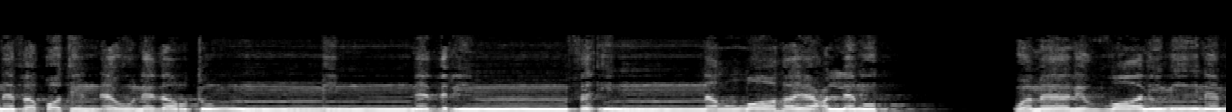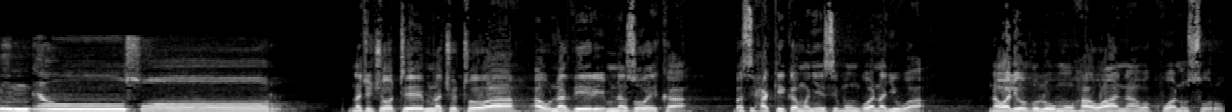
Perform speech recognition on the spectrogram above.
نفقة أو نذرتم من نذر فإن الله يعلمه وما للظالمين من أنصار Na chochote mnachotoa au nadhiri mnazoweka basi hakika Mwenyezi Mungu anajua na waliodhulumu hawana wa kuwanusuru.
